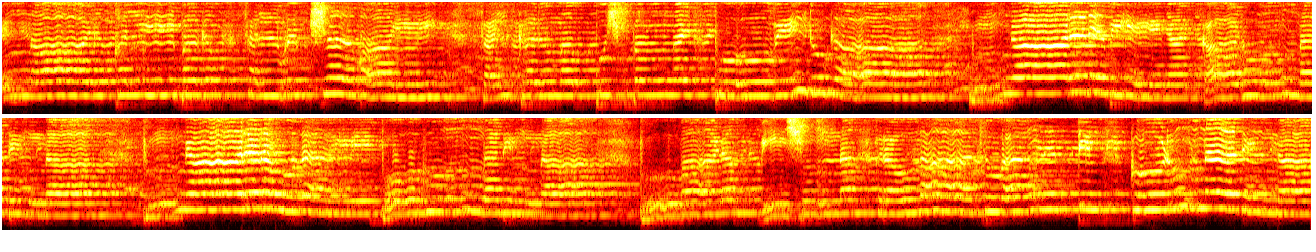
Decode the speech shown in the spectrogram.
എന്നാണ് കൽഭകം സൽവൃക്ഷമായി സൽകർമ്മ പുഷ്പങ്ങൾ പൂവിടുക കാണുന്നതെന്ന പുന്നാരൗലയിൽ പോകുന്നതെന്ന പൂമാണം വീശുന്ന റൗല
